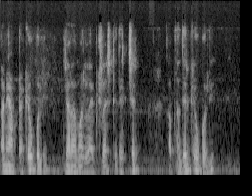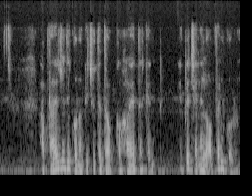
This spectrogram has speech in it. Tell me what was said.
আমি আপনাকেও বলি, যারা আমার লাইভ ক্লাসটি দেখছেন, আপনাদেরকেও বলি, আপনারা যদি কোনো কিছুতে দক্ষ হয়ে থাকেন, একটু চ্যানেল ওপেন করুন।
